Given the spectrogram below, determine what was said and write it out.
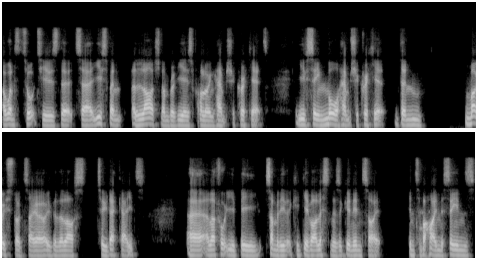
I wanted to talk to you is that uh, you've spent a large number of years following Hampshire cricket. You've seen more Hampshire cricket than most, I'd say, over the last two decades. Uh, and I thought you'd be somebody that could give our listeners a good insight into behind the scenes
